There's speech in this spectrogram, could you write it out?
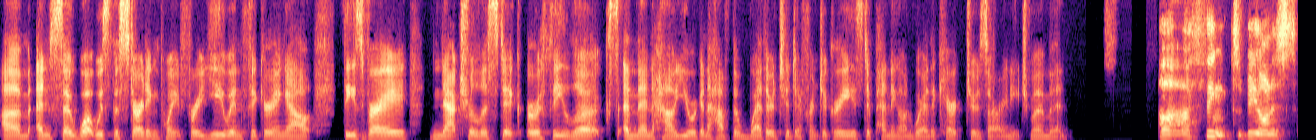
um, and so what was the starting point for you in figuring out these very naturalistic earthy looks and then how you were going to have them weathered to different degrees depending on where the characters are in each moment uh, I think, to be honest,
